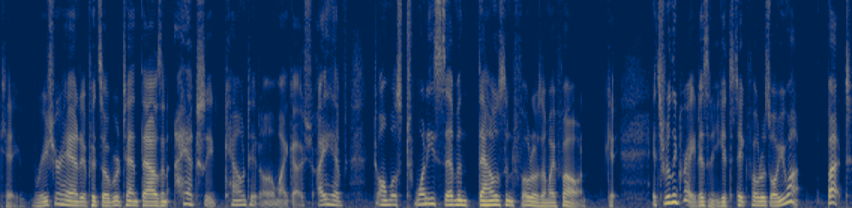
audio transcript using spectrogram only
Okay, raise your hand if it's over 10,000. I actually counted. Oh my gosh, I have almost 27,000 photos on my phone. Okay, it's really great, isn't it? You get to take photos all you want. But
